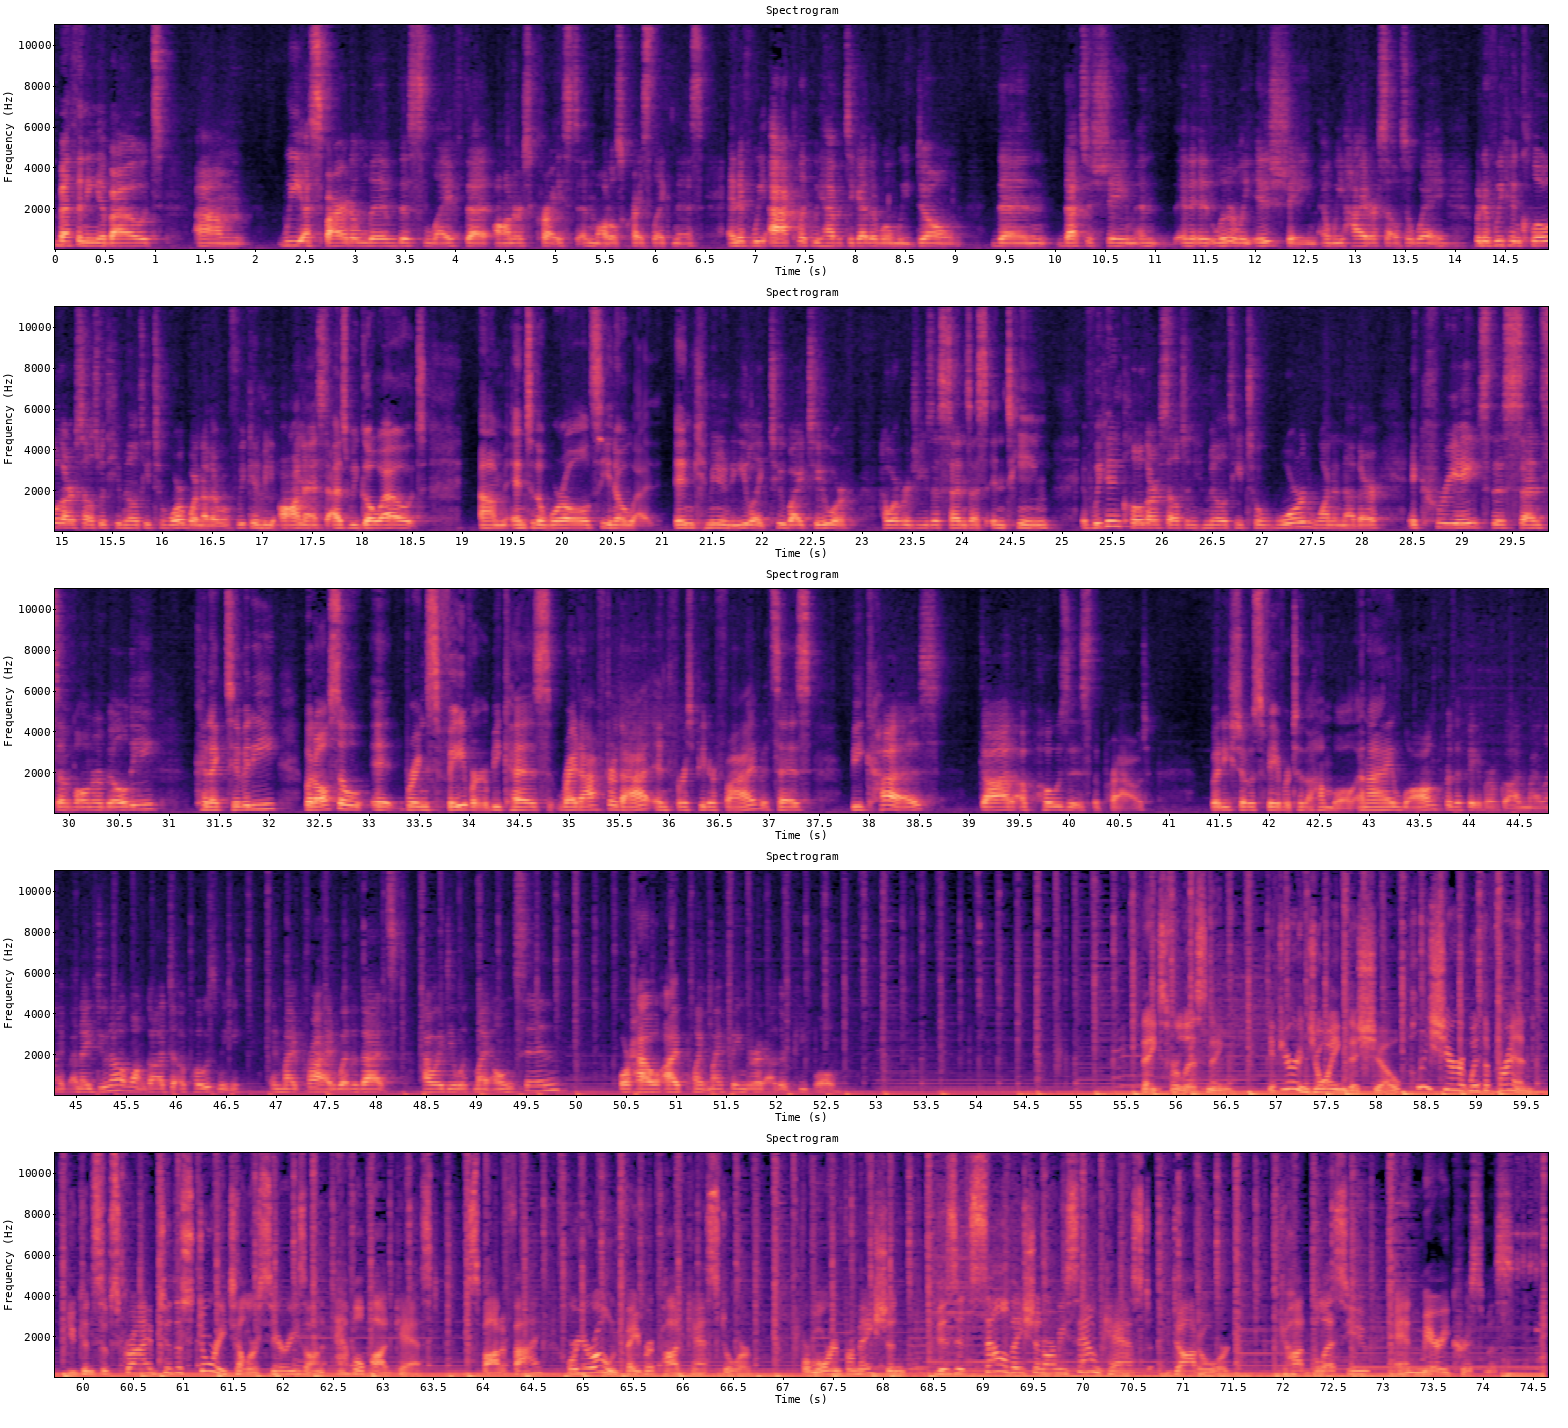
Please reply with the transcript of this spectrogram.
Bethany, about um, we aspire to live this life that honors Christ and models Christ likeness and if we act like we have it together when we don't, then that's a shame. And, and it literally is shame, and we hide ourselves away. Mm-hmm. But if we can clothe ourselves with humility toward one another, if we can be honest as we go out um, into the world, you know, in community, like two by two, or however Jesus sends us in team, if we can clothe ourselves in humility toward one another, it creates this sense of vulnerability connectivity, but also it brings favor because right after that in 1 Peter 5, it says, Because God opposes the proud, but he shows favor to the humble. And I long for the favor of God in my life. And I do not want God to oppose me in my pride, whether that's how I deal with my own sin or how I point my finger at other people. Thanks for listening. If you're enjoying this show, please share it with a friend. You can subscribe to the Storyteller series on Apple Podcast, Spotify, or your own favorite podcast store. For more information, visit salvationarmysoundcast.org. God bless you and Merry Christmas.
